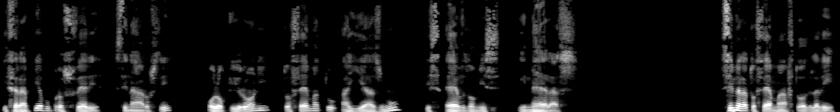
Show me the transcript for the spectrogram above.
η θεραπεία που προσφέρει στην άρρωστη ολοκληρώνει το θέμα του αγιασμού της έβδομης ημέρας. Σήμερα το θέμα αυτό, δηλαδή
